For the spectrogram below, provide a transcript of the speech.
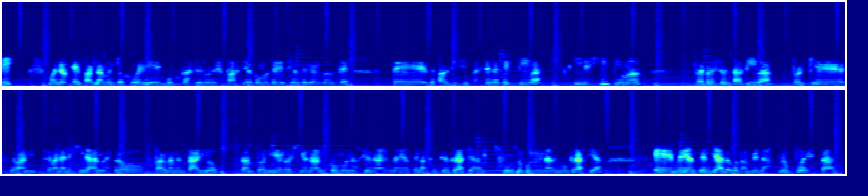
Sí, bueno, el Parlamento Juvenil busca ser un espacio, como te decía anteriormente, de, de participación efectiva legítima representativa porque se van, se van a elegir a nuestros parlamentarios tanto a nivel regional como nacional mediante la sociocracia junto con una democracia, eh, mediante el diálogo también las propuestas,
